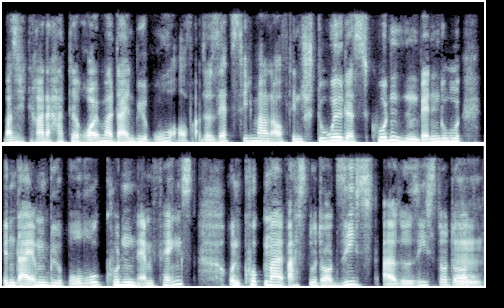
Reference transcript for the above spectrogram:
was ich gerade hatte, räum mal dein Büro auf. Also setz dich mal auf den Stuhl des Kunden, wenn du in deinem Büro Kunden empfängst und guck mal, was du dort siehst. Also siehst du dort, mhm.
